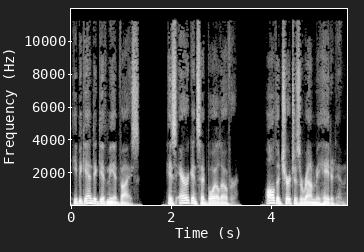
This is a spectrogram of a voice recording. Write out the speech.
he began to give me advice. His arrogance had boiled over. All the churches around me hated him.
